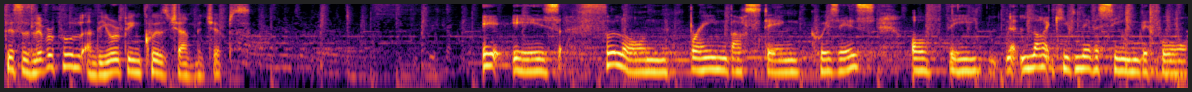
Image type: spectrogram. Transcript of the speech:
This is Liverpool and the European Quiz Championships. It is full on brain busting quizzes of the like you've never seen before.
